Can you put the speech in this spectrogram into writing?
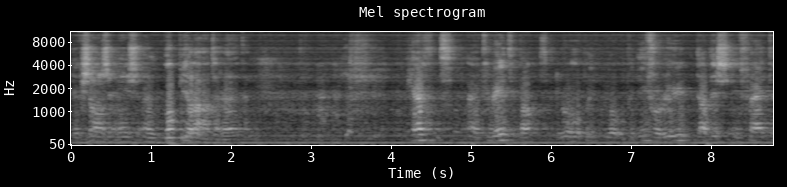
ik zal ze eens een kopje laten ruiken. Gert, ik weet dat logopedie voor u, dat is in feite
